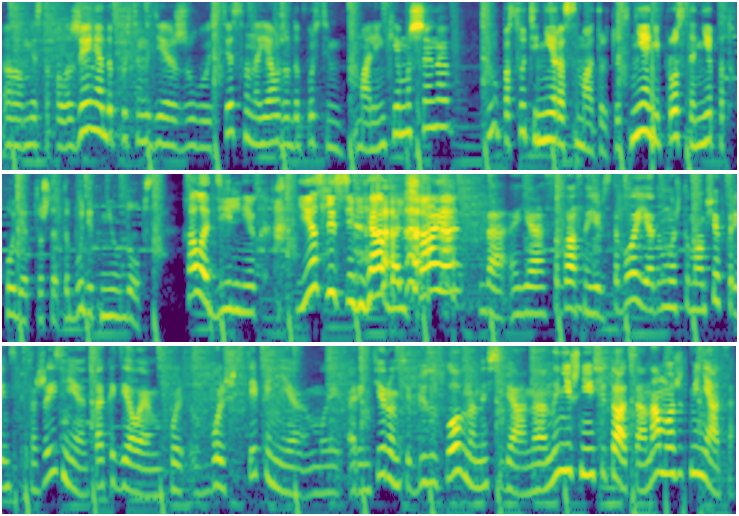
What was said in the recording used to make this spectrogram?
э, местоположение, допустим, где я живу, естественно, я уже, допустим, маленькие машины, ну, по сути, не рассматриваю. То есть мне они просто не подходят, потому что это будет неудобство. Холодильник. Если семья большая, Да, я согласна, Юль, с тобой. Я думаю, что мы вообще, в принципе, по жизни так и делаем. В большей степени мы ориентируемся, безусловно, на себя, на нынешнюю ситуацию. Она может меняться.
